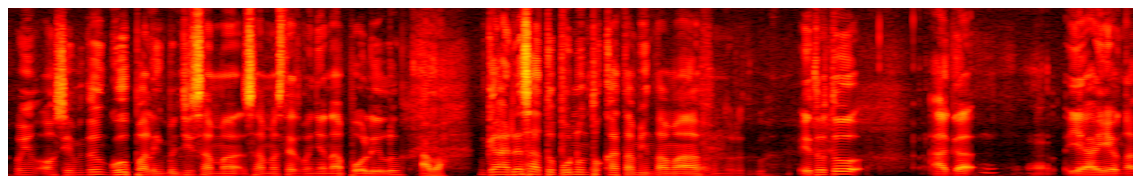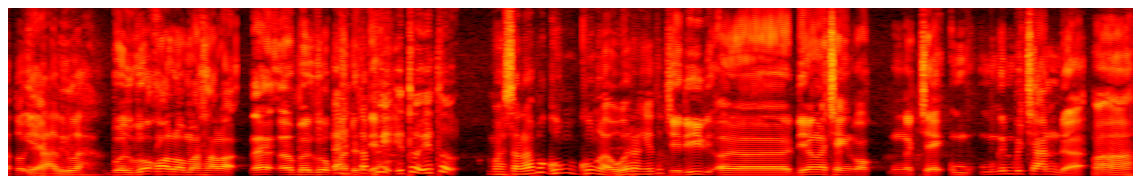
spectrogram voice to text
oh yang Osim itu gue paling benci sama sama statementnya Napoli lu Apa? nggak ada satupun untuk kata minta maaf menurut gue itu tuh agak ya ya nggak tahu Ya. Itali lah Buat gua kalau masalah eh, eh, buat gua Eh, tapi ya. itu itu masalah apa? Gue gue nggak aware yang itu. Jadi eh, dia ngecengkok ngecek mungkin bercanda. Ah, ah.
